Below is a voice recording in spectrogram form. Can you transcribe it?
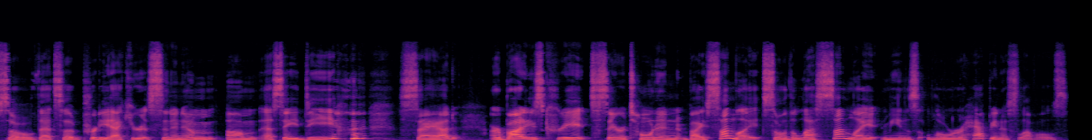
So that's a pretty accurate synonym. Um, SAD, sad. Our bodies create serotonin by sunlight, so the less sunlight means lower happiness levels.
